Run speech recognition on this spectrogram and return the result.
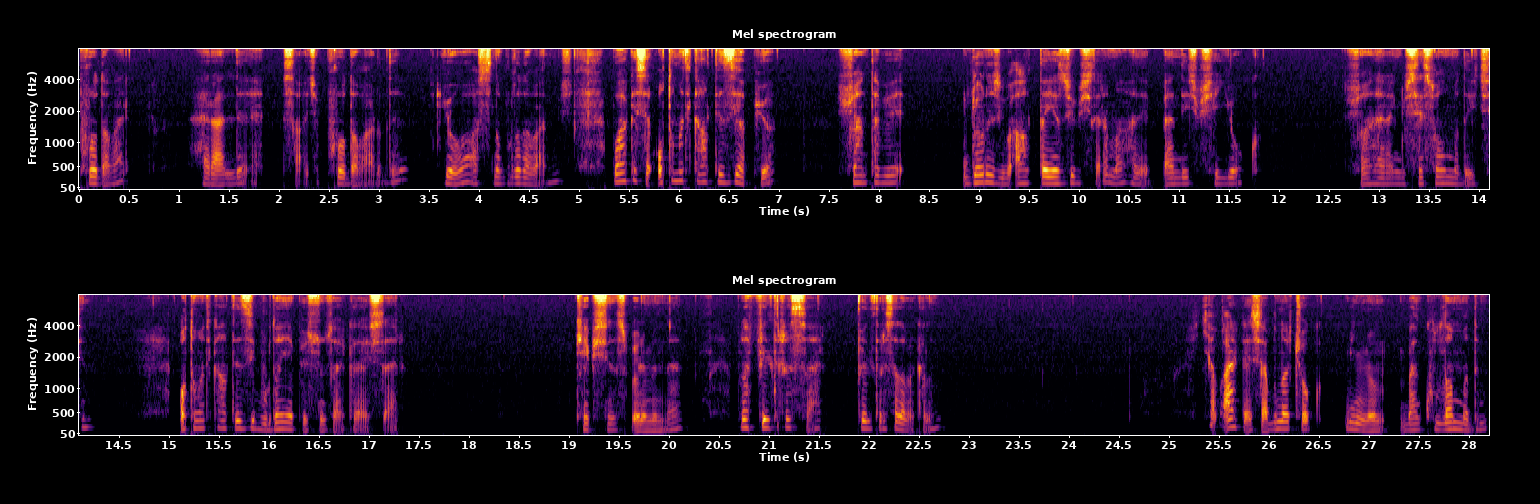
Pro da var. herhalde sadece Pro'da vardı. Yo aslında burada da varmış. Bu arkadaşlar otomatik altyazı yapıyor. Şu an tabi gördüğünüz gibi altta yazıyor bir şeyler ama hani bende hiçbir şey yok. Şu an herhangi bir ses olmadığı için otomatik altyazıyı buradan yapıyorsunuz arkadaşlar. Captions bölümünden. Burada filters var. Filters'a da bakalım. Ya arkadaşlar bunlar çok bilmiyorum ben kullanmadım.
